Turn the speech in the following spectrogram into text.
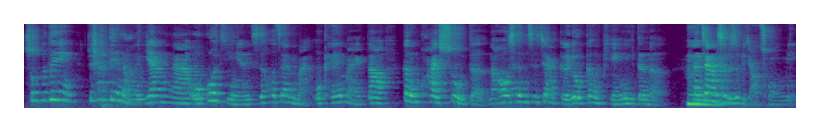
说不定就像电脑一样啊，我过几年之后再买，我可以买到更快速的，然后甚至价格又更便宜的呢？那这样是不是比较聪明？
